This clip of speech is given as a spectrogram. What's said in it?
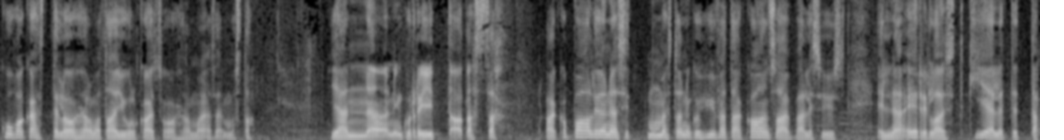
kuvakäsittelyohjelma tai julkaisuohjelma ja semmoista jännää niin kuin riittää tässä aika paljon. Ja sitten mun mielestä on niin hyvä tämä kansainvälisyys, eli nämä erilaiset kielet, että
